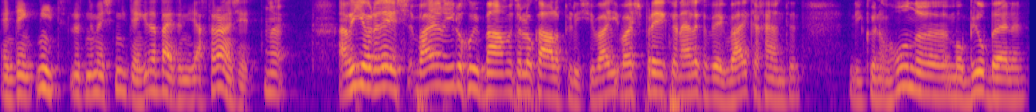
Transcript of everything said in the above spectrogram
En denk niet, laat de mensen niet denken dat wij er niet achteraan zitten. Nee. En weet je wat het is? Wij hebben een hele goede baan met de lokale politie. Wij, wij spreken elke week wijkagenten. Die kunnen eh, mobiel bellen.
